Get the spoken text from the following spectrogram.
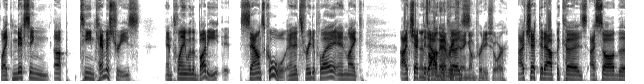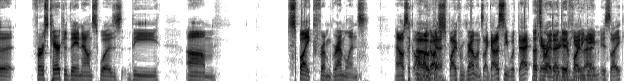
like mixing up team chemistries and playing with a buddy, it sounds cool, and it's free to play. And like, I checked It's it out on because everything, I'm pretty sure. I checked it out because I saw the first character they announced was the um, Spike from Gremlins. And I was like, "Oh, Oh, my okay. gosh, Spy from Gremlins! I got to see what that That's right, I in a fighting that. game is like."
